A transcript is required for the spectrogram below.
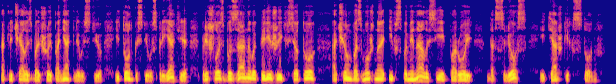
отличалась большой понятливостью и тонкостью восприятия, пришлось бы заново пережить все то, о чем, возможно, и вспоминалось ей порой до слез и тяжких стонов.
